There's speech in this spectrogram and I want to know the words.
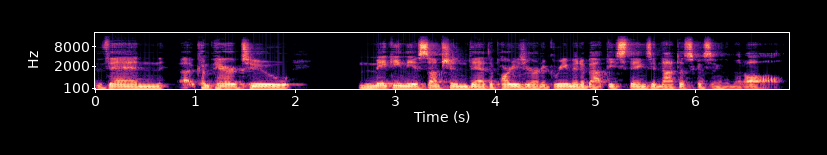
than uh, compared to making the assumption that the parties are in agreement about these things and not discussing them at all.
